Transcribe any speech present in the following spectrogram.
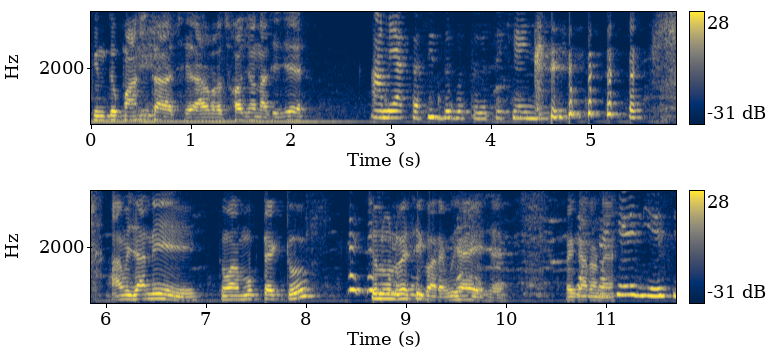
কিন্তু পাঁচটা আছে আর আমরা ছজন আছি যে। আমি একটা সিদ্ধ করতে করতে খেয়ে নিই। আমি জানি তোমার মুখটা একটু চুলবুল বেশি করে বুঝা গেছে ওই কারণে। খেয়ে নিয়েছি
